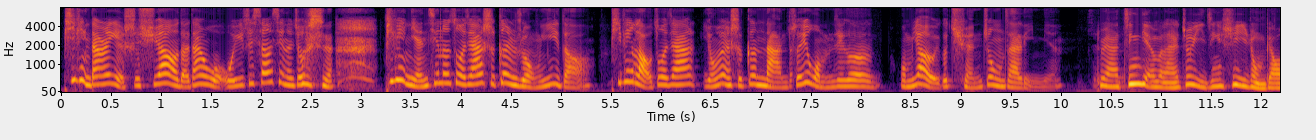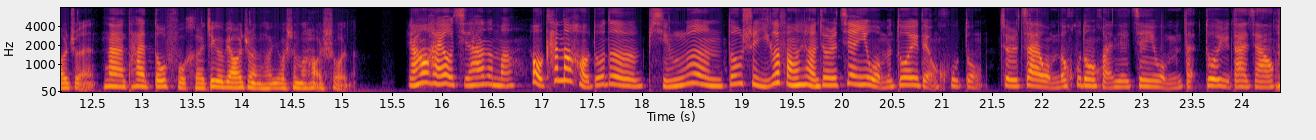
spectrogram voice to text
批评当然也是需要的，但是我我一直相信的就是，批评年轻的作家是更容易的，批评老作家永远是更难的，所以我们这个我们要有一个权重在里面。对啊，经典本来就已经是一种标准，那它都符合这个标准了，有什么好说的？然后还有其他的吗？我看到好多的评论都是一个方向，就是建议我们多一点互动，就是在我们的互动环节建议我们大多与大家互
